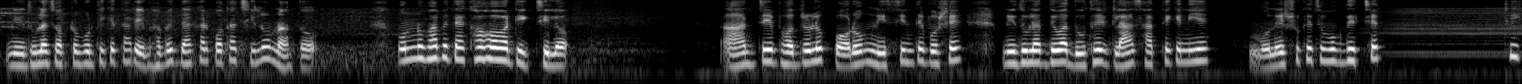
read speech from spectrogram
মৃদুলা চক্রবর্তীকে তার এভাবে দেখার কথা ছিল না তো, অন্যভাবে দেখা হওয়া ঠিক ছিল। আজ যে ভদ্রলোক পরম নিশ্চিন্তে বসে মৃদুলার দেওয়া দুধের গ্লাস হাত থেকে নিয়ে মনের সুখে চুমুক দিচ্ছেন ঠিক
